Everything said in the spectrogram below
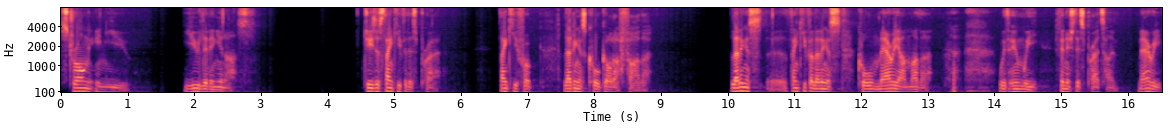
strong in you, you living in us. Jesus, thank you for this prayer. Thank you for letting us call God our Father. Letting us, uh, thank you for letting us call Mary our mother, with whom we finish this prayer time. Mary,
